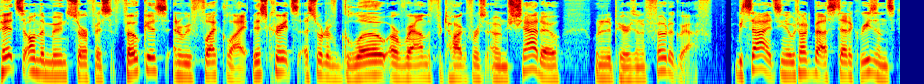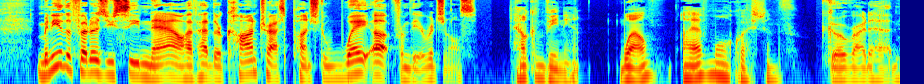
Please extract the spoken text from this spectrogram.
Pits on the moon's surface focus and reflect light. This creates a sort of glow around the photographer's own shadow when it appears in a photograph. Besides, you know, we talked about aesthetic reasons. Many of the photos you see now have had their contrast punched way up from the originals. How convenient. Well, I have more questions. Go right ahead.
